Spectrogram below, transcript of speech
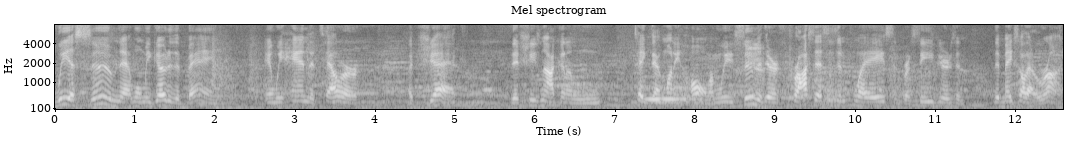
we assume that when we go to the bank and we hand the teller a check, that she's not going to take that money home. I mean, we assume Yeah. that there are processes in place and procedures and that makes all that run.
